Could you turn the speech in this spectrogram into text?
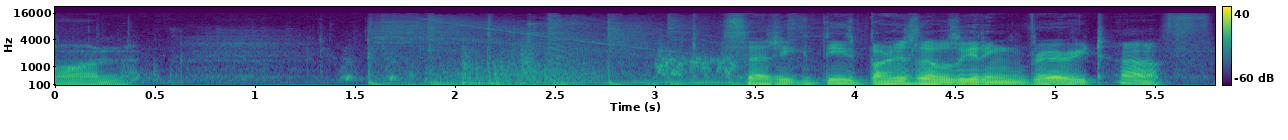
On. Sergi, these bonus levels are getting very tough.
